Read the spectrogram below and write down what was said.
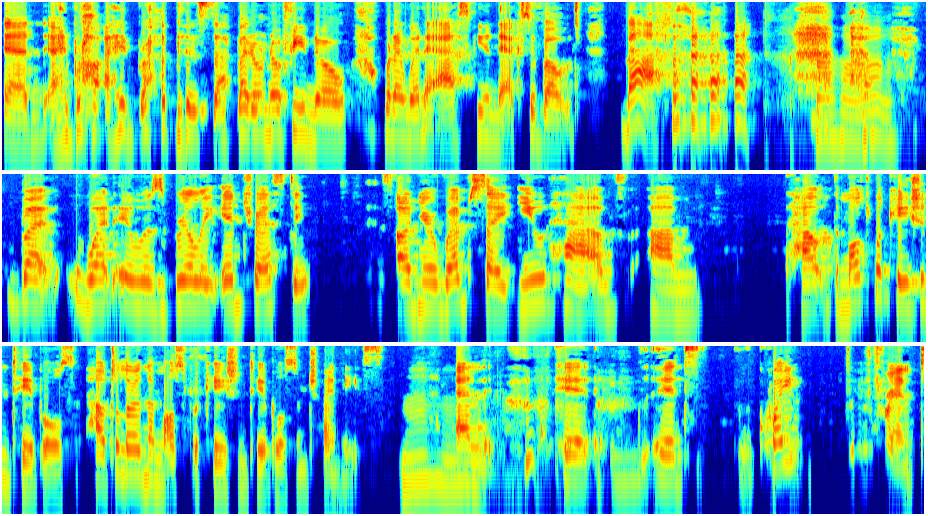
and I brought I brought this up. I don't know if you know what I'm going to ask you next about math. uh-huh. But what it was really interesting is on your website you have um, how the multiplication tables, how to learn the multiplication tables in Chinese, mm-hmm. and it it's quite different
